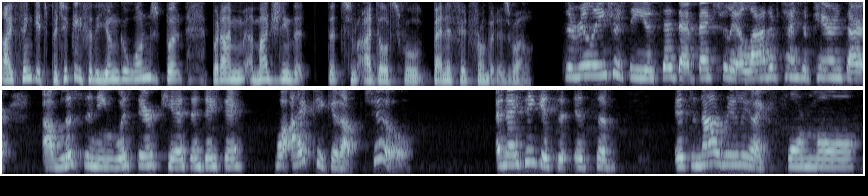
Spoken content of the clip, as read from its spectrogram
I think it's particularly for the younger ones, but but I'm imagining that that some adults will benefit from it as well. It's really interesting you said that. Actually, a lot of times the parents are um, listening with their kids, and they say, "Well, I pick it up too," and I think it's a, it's a it's not really like formal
